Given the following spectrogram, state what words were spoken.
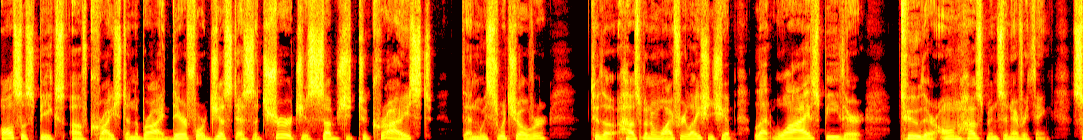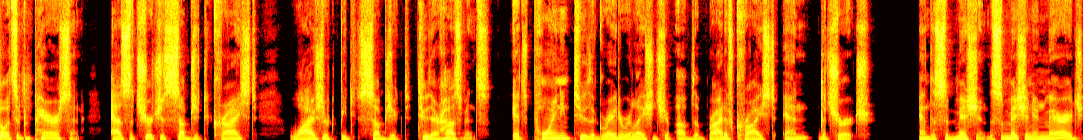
also speaks of Christ and the bride. Therefore, just as the church is subject to Christ, then we switch over to the husband and wife relationship. Let wives be their to their own husbands in everything. So it's a comparison. As the church is subject to Christ, wives are to be subject to their husbands. It's pointing to the greater relationship of the bride of Christ and the church and the submission. The submission in marriage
